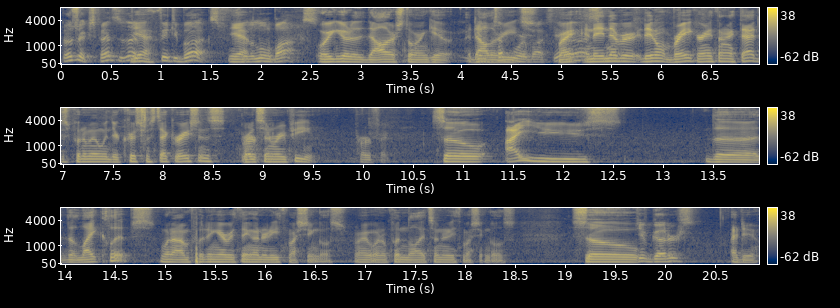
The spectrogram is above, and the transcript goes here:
those are expensive. They're Yeah. fifty bucks Yeah. for the little box. Or you can go to the dollar store and get a dollar each. Yeah, right? And they smart. never, they don't break or anything like that. Just put them in with your Christmas decorations, rinse and repeat. Perfect. So I use the the light clips when I'm putting everything underneath my shingles, right? When I'm putting the lights underneath my shingles. So Do you have gutters? I do.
